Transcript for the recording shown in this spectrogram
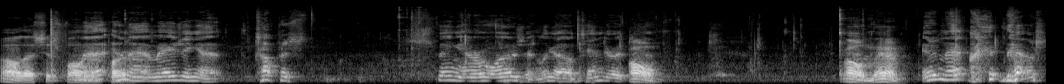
Oh, that's just falling isn't that, apart. Isn't that amazing? Uh, toughest thing ever was, and look how tender it Oh. Is. Oh, man. Isn't that great?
